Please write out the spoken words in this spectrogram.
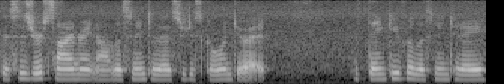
This is your sign right now, listening to this, you just go and do it. Thank you for listening today.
